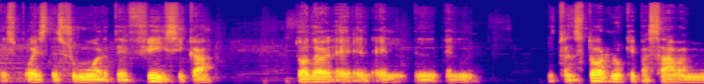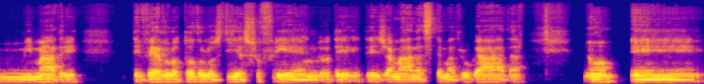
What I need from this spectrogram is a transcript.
después de su muerte física, todo el, el- el- el- el trastorno que pasaba mi madre, de verlo todos los días sufriendo, de, llamadas de madrugada, ¿no? Eh,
